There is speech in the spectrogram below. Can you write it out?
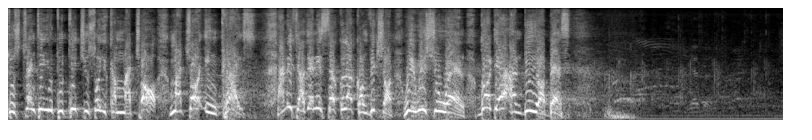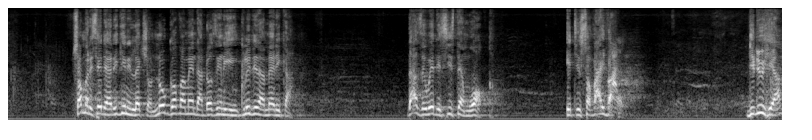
to strengthen you to teach you so you can mature mature in christ. And if you have any secular conviction we wish you well. Go there and do your best. Somebody said they're rigging election. No government that doesn't including america. That's the way the system work it is survival. Did you hear?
